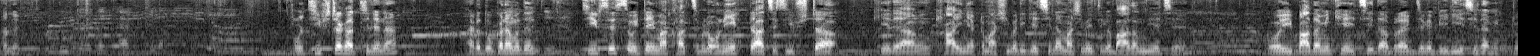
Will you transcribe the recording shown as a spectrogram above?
তাহলে? ওই চিপসটা খাচ্ছিলে না? একটা দোকানে আমাদের চিপস এসছে, ওইটাই মা খাচ্ছে। বলে অনেকটা আছে চিপসটা। খেয়ে দেয়, আমি খাইনি। একটা মাসি বাড়ি গেছিলাম মাসি বাড়ি থেকে বাদাম দিয়েছে। ওই বাদামি খেয়েছি, তারপর এক জায়গায় বেরিয়েছিলাম একটু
